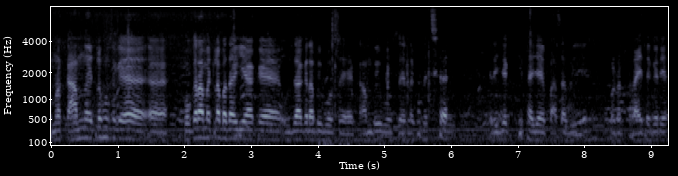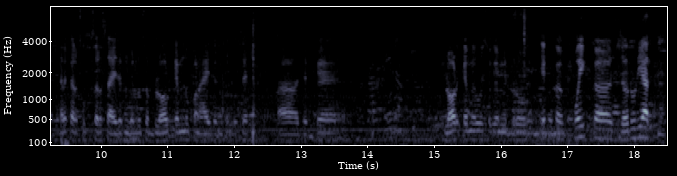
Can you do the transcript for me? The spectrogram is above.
હમણાં કામનો એટલે શું છે કે પ્રોગ્રામ એટલા બધા ગયા કે ઉજાગરા બી બહુ છે, કામ બી બહુ છે એટલે કદાચ રિજેક્ટ બી થઈ જાય પાછા બી. પણ ટ્રાય તો કરીએ. ખરેખર ખૂબ સરસ આયોજન કરેલું છે. બ્લોડ કેમ્પનું પણ આયોજન કરેલું છે. જેમ કે બ્લોડ કેમ્પ એવું છે કે મિત્રો, એક કોઈક જરૂરિયાતનું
